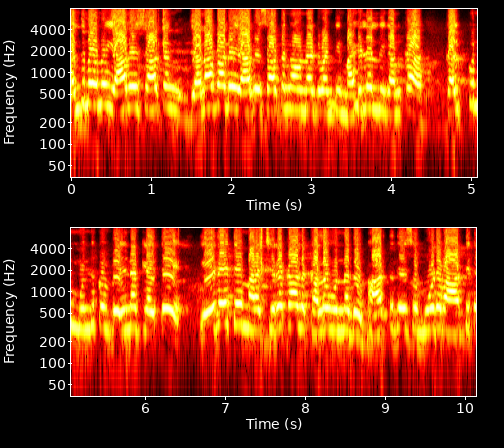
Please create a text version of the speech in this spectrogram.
అందులోనూ యాభై శాతం జనాభాలో యాభై శాతంగా ఉన్నటువంటి మహిళల్ని గనక కలుపుకుని ముందుకు వెళ్ళినట్లయితే ఏదైతే మన చిరకాల కళ ఉన్నదో భారతదేశం మూడవ ఆర్థిక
